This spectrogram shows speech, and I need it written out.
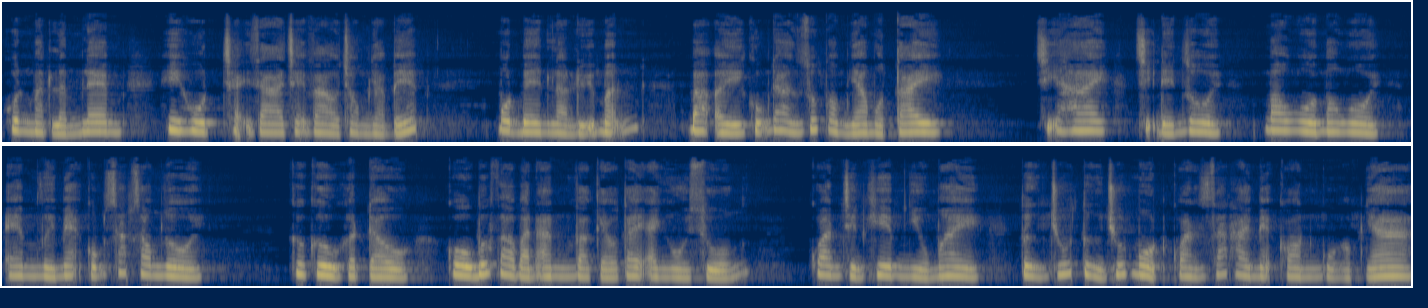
khuôn mặt lấm lem, hì hụt chạy ra chạy vào trong nhà bếp. Một bên là Lũy Mẫn, bà ấy cũng đang giúp Ngọc Nha một tay. Chị hai, chị đến rồi, mau ngồi mau ngồi, em với mẹ cũng sắp xong rồi. Cư cửu gật đầu, cô bước vào bàn ăn và kéo tay anh ngồi xuống. Quan Chiến Khiêm nhíu mày, từng chút từng chút một quan sát hai mẹ con của Ngọc Nha.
